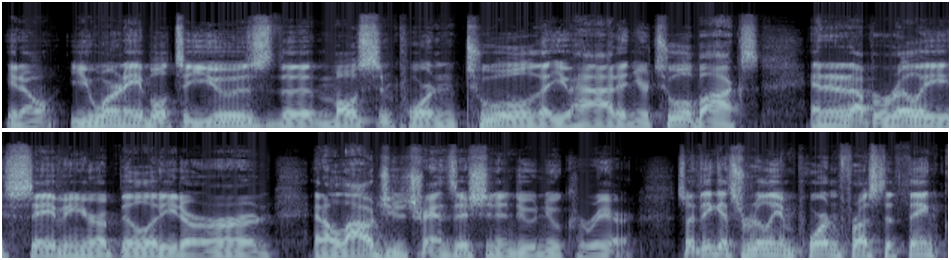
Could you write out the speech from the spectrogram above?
you know, you weren't able to use the most important tool that you had in your toolbox and ended up really saving your ability to earn and allowed you to transition into a new career. So I think it's really important for us to think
